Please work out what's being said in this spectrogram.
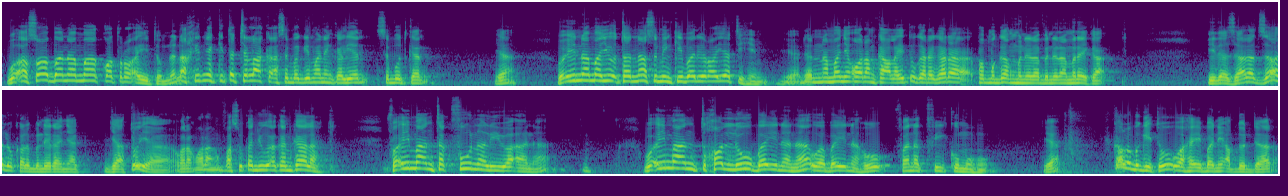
Wa asabana ma qad ra'aitum. Dan akhirnya kita celaka sebagaimana yang kalian sebutkan. Ya. Wa inna ma yu'tan nasu min kibali rayatihim. Ya, dan namanya orang kalah itu gara-gara pemegang bendera-bendera mereka. Idza zalat zalu kalau benderanya jatuh ya orang-orang pasukan juga akan kalah. Fa imma an takfuna liwa'ana wa imma an tukhallu bainana wa bainahu fanakfikumuhu. Ya. Kalau begitu wahai Bani Abduddar,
